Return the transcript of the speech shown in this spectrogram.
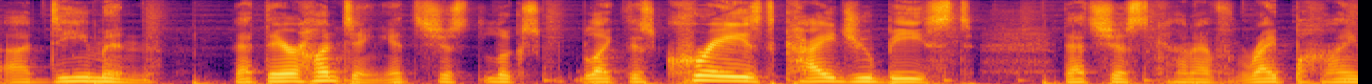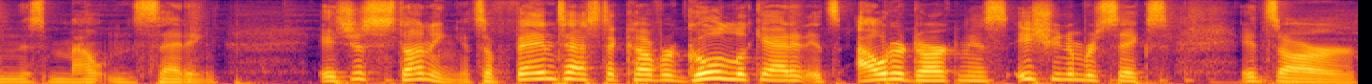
uh, demon that they're hunting. It just looks like this crazed kaiju beast that's just kind of right behind this mountain setting. It's just stunning. It's a fantastic cover. Go look at it. It's Outer Darkness, issue number six. It's our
